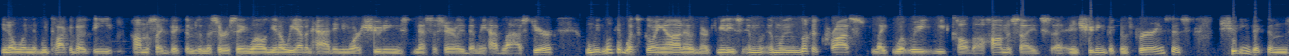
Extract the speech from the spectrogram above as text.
you know, when we talk about the homicide victims and the sort of saying, well, you know, we haven't had any more shootings necessarily than we had last year when we look at what's going on out in our communities and, and we look across like what we, we call the homicides uh, and shooting victims, for instance, shooting victims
